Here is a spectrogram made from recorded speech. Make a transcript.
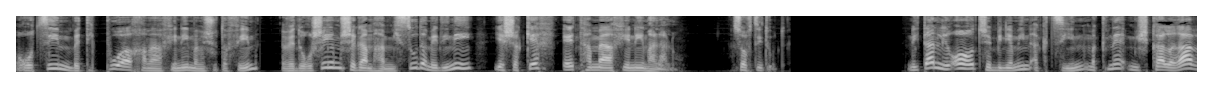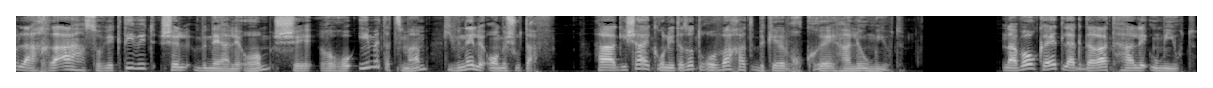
רוצים בטיפוח המאפיינים המשותפים, ודורשים שגם המיסוד המדיני ישקף את המאפיינים הללו. סוף ציטוט. ניתן לראות שבנימין אקצין מקנה משקל רב להכרעה הסובייקטיבית של בני הלאום, שרואים את עצמם כבני לאום משותף. הגישה העקרונית הזאת רווחת בקרב חוקרי הלאומיות. נעבור כעת להגדרת הלאומיות.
